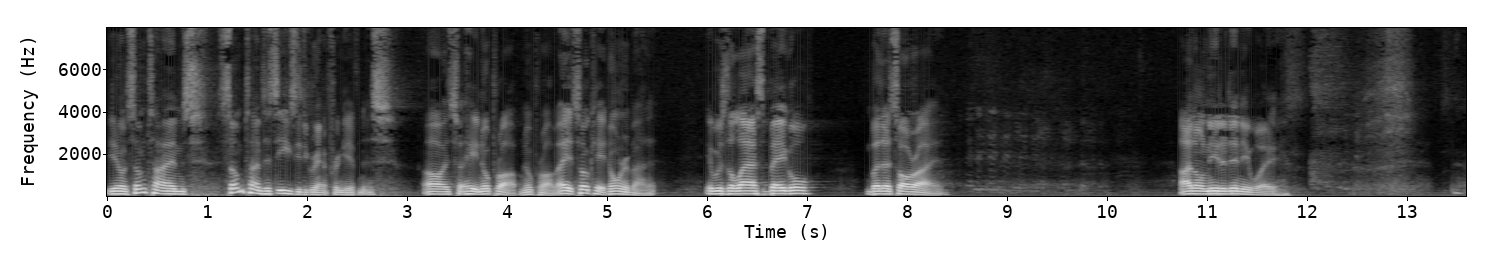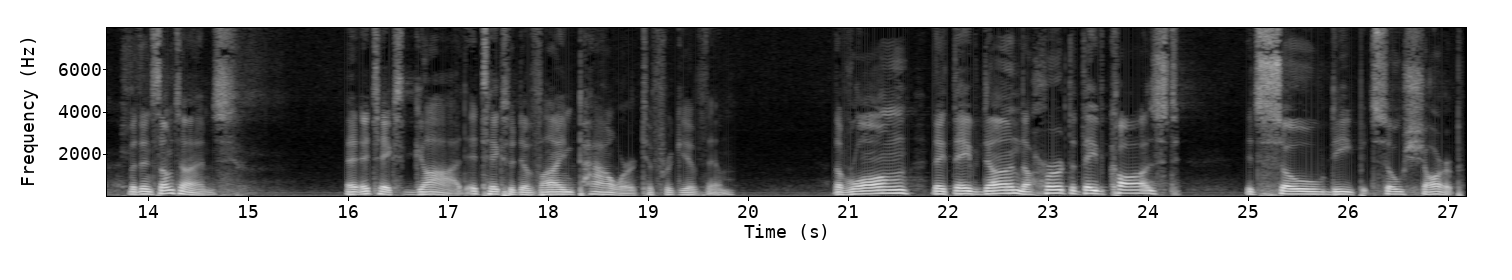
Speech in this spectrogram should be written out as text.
you know, sometimes sometimes it's easy to grant forgiveness. Oh, it's hey, no problem, no problem. Hey, it's okay, don't worry about it. It was the last bagel, but that's all right. I don't need it anyway. But then sometimes it, it takes God, it takes a divine power to forgive them. The wrong that they've done, the hurt that they've caused, it's so deep, it's so sharp.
